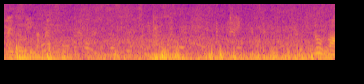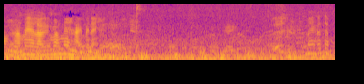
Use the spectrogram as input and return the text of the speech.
ไปตรงนี้ก่อนลูกมองหาแม่แล้วว่าแม่หายไปไหน แม่ ก็จะไป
